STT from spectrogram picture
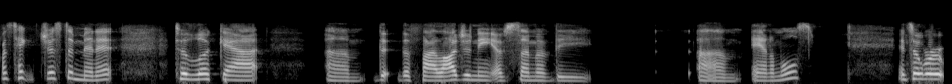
Let's take just a minute to look at um, the, the phylogeny of some of the um, animals. And so we're,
